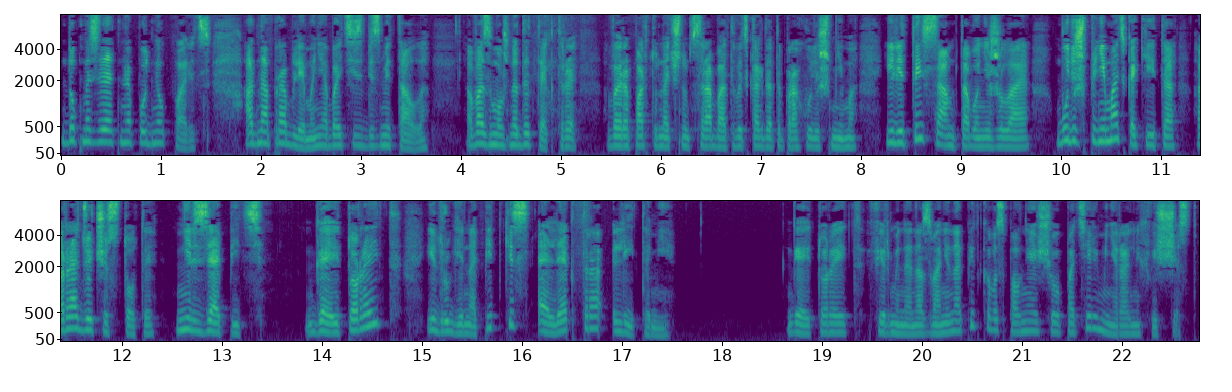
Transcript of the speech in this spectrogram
Дук назидательно поднял палец. «Одна проблема — не обойтись без металла. Возможно, детекторы в аэропорту начнут срабатывать, когда ты проходишь мимо. Или ты, сам того не желая, будешь принимать какие-то радиочастоты. Нельзя пить гейторейт и другие напитки с электролитами». Гейторейт — фирменное название напитка, восполняющего потерю минеральных веществ.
